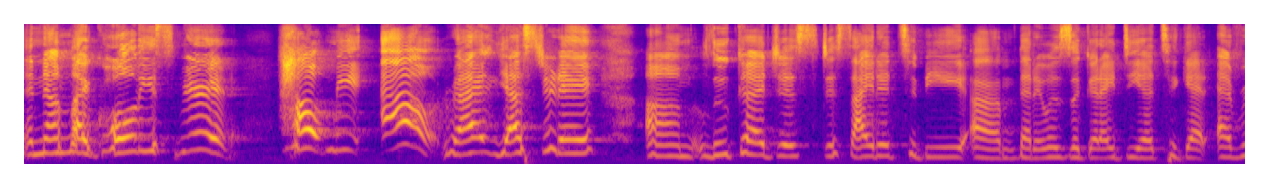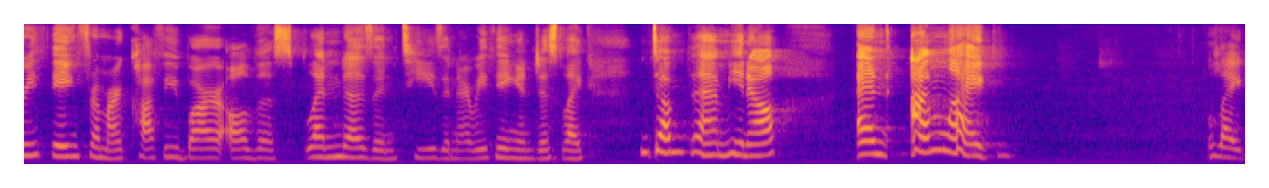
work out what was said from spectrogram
And I'm like, Holy Spirit, help me out, right? Yesterday, um, Luca just decided to be, um, that it was a good idea to get everything from our coffee bar, all the Splendas and teas and everything, and just like dump them, you know? And I'm like, like,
